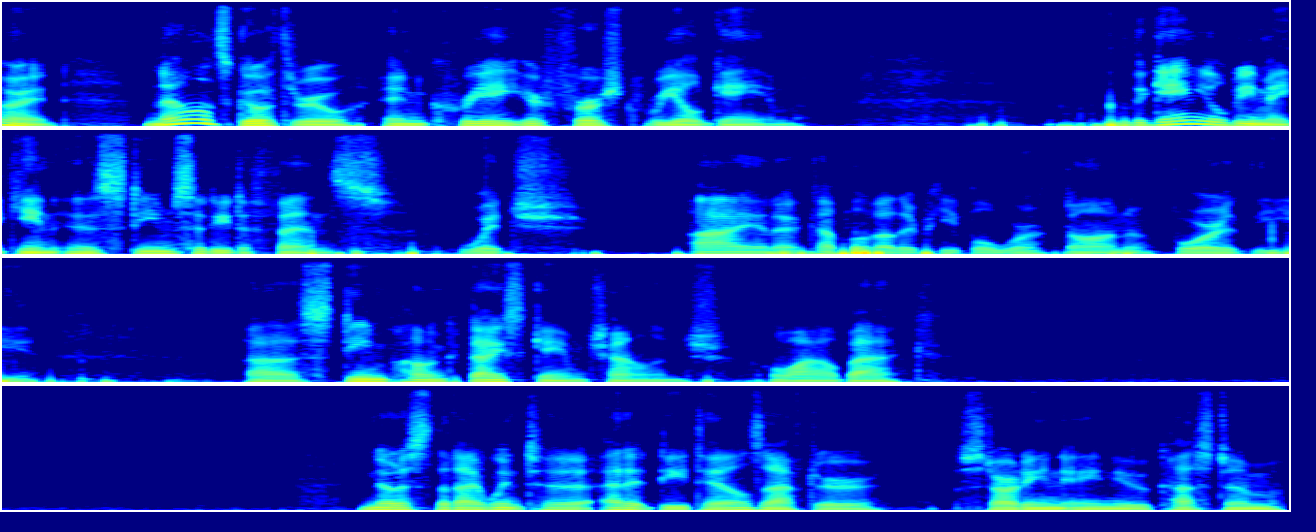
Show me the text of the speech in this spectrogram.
Alright, now let's go through and create your first real game. The game you'll be making is Steam City Defense, which I and a couple of other people worked on for the uh, Steampunk Dice Game Challenge a while back. Notice that I went to edit details after starting a new custom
